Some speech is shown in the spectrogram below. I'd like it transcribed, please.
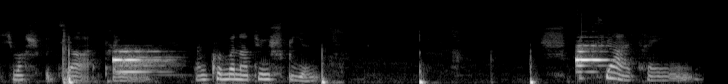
Ich mache Spezialtraining. Dann können wir natürlich spielen. Spezialtraining.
